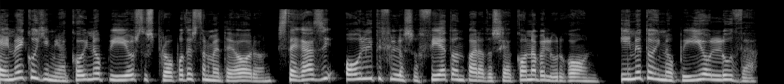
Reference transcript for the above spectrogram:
Ένα οικογενειακό εινοποιείο στους πρόποδες των μετεώρων στεγάζει όλη τη φιλοσοφία των παραδοσιακών αμπελουργών. Είναι το εινοποιείο Λούδα,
